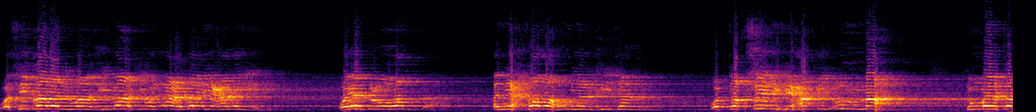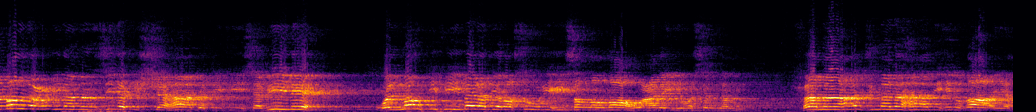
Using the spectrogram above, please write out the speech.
وثقل الواجبات والأعباء عليه. ويدعو ربه أن يحفظه من الفتن والتقصير في حق الأمة ثم يتطلع إلى منزلة الشهادة في سبيله والموت في بلد رسوله صلى الله عليه وسلم. فما أجمل هذه الغاية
